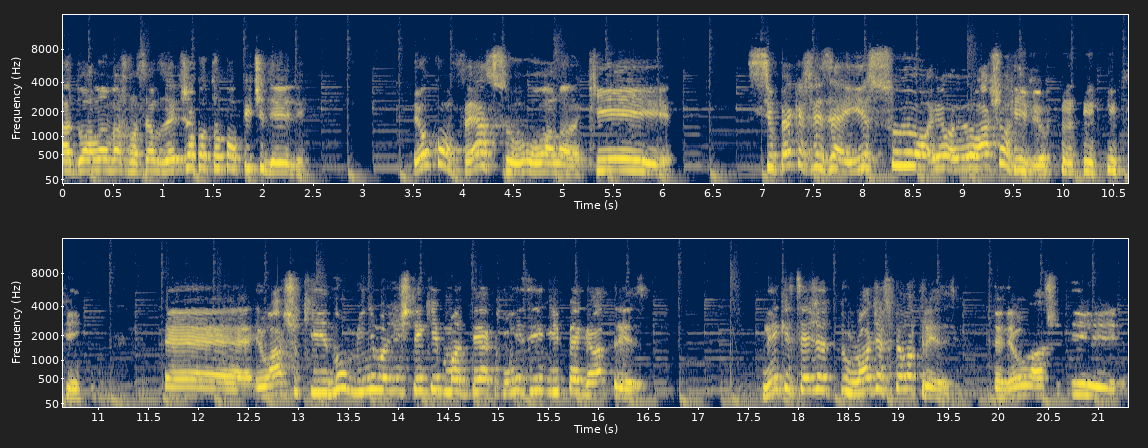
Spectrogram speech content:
A do Alan Vasconcelos, ele já botou o palpite dele. Eu confesso, o Alan, que se o Packers fizer isso, eu, eu acho horrível. Enfim. É, eu acho que, no mínimo, a gente tem que manter a 15 e pegar a 13. Nem que seja o Rodgers pela 13. Entendeu? Eu acho que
